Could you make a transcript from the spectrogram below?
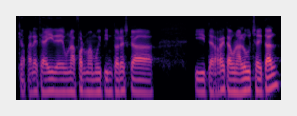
que aparece ahí de una forma muy pintoresca y te reta una lucha y tal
